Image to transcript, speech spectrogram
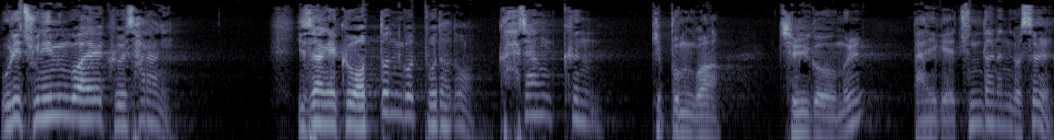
우리 주님과의 그 사랑이 이 세상의 그 어떤 것보다도 가장 큰 기쁨과 즐거움을 나에게 준다는 것을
